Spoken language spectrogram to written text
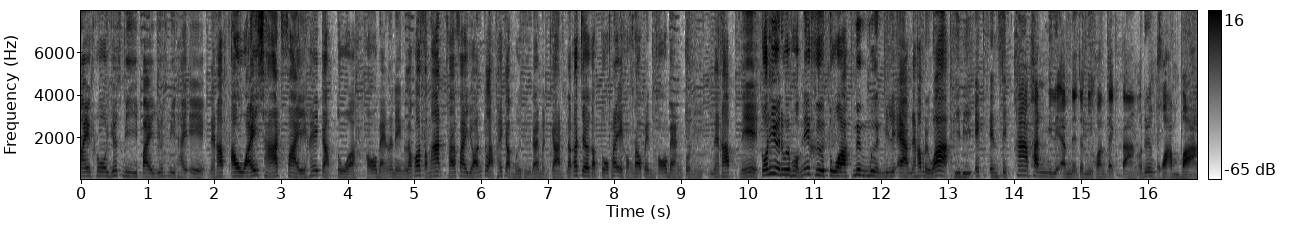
micro USB ไป USB Type A นะครับเอาไว้ชาร์จไฟให้กับตัว power bank นั่นเองแล้วก็สามารถชาร์จไฟย้อนกลับให้กับมือถือได้เหมือนกัน แล้วก็เจอกับตัวพระเอกของเราเป็น power bank ตัวนี้นะครับนี่ตัวที่อยู่ในมือผมนี่คือตัว 10,000มิลลิแอมนะครับหรือว่า PBXN10 5,000มิลลิแอมเนี่ยจะมีความแตกต่างเรื่องความบาง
